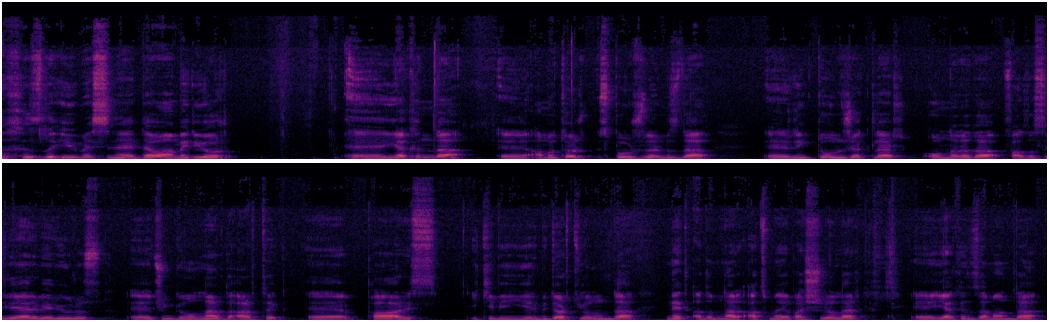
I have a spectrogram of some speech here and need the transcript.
hızlı ivmesine devam ediyor. Ee, yakında e, amatör sporcularımız da e, ringde olacaklar. Onlara da fazlasıyla yer veriyoruz. E, çünkü onlar da artık e, Paris 2024 yolunda net adımlar atmaya başlıyorlar. E, yakın zamanda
